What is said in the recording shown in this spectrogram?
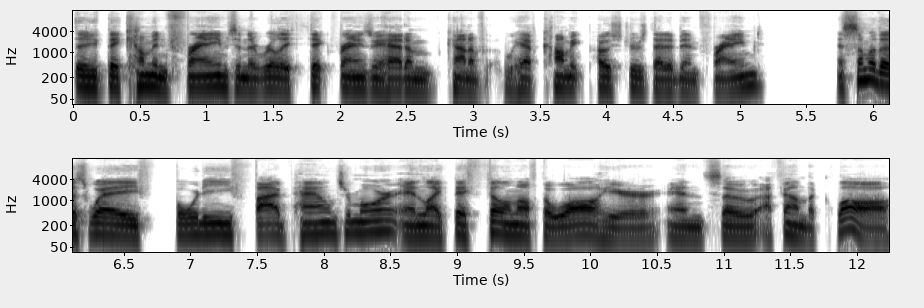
They they come in frames and they're really thick frames. We had them kind of we have comic posters that have been framed and some of those weigh 45 pounds or more and like they've fallen off the wall here and so i found the claw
